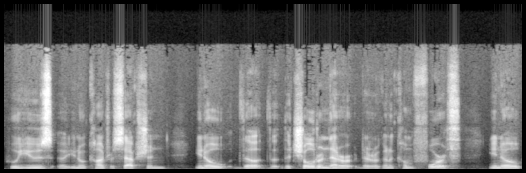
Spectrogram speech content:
who use uh, you know contraception, you know the, the the children that are that are going to come forth, you know,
